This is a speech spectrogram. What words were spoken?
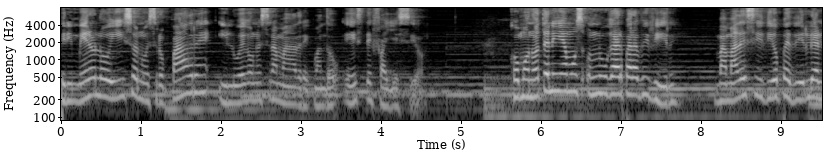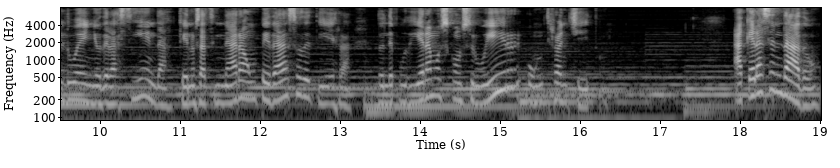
Primero lo hizo nuestro padre y luego nuestra madre cuando éste falleció. Como no teníamos un lugar para vivir, mamá decidió pedirle al dueño de la hacienda que nos asignara un pedazo de tierra donde pudiéramos construir un ranchito. Aquel hacendado,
